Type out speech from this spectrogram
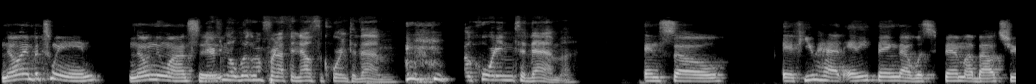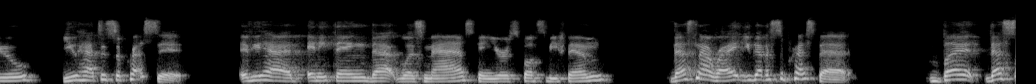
No in between, no nuances. There's no wiggle room for nothing else, according to them. according to them. And so if you had anything that was femme about you, you had to suppress it. If you had anything that was masc and you're supposed to be femme, that's not right. You got to suppress that. But that's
